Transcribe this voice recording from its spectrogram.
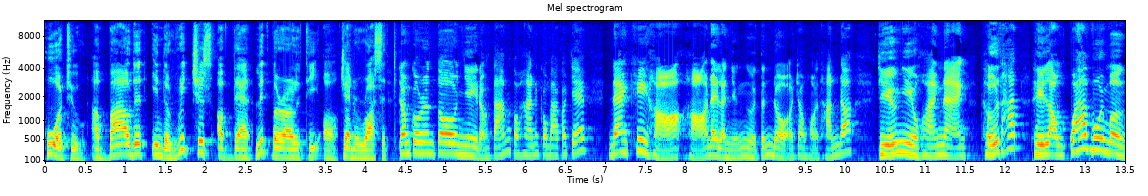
poor too, abounded in the riches of their liberality or generosity. Trong Corinto nhì đoạn 8 câu 2 đến câu 3 có chép đang khi họ họ đây là những người tín đồ ở trong hội thánh đó chịu nhiều hoạn nạn thử thách thì lòng quá vui mừng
